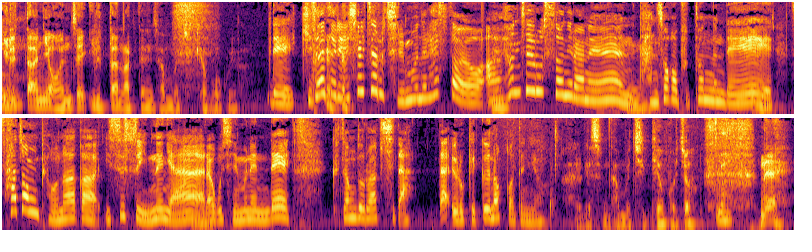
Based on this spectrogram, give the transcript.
그 일단이 언제 일단 낙되는지 한번 지켜보고요. 네, 기자들이 실제로 질문을 했어요. 아, 현재로선이라는 음. 단서가 붙었는데 사정 변화가 있을 수 있느냐라고 음. 질문했는데 그 정도로 합시다. 딱 이렇게 끊었거든요. 알겠습니다. 한번 지켜보죠. 네. 네,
